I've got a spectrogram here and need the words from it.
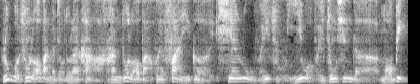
如果从老板的角度来看啊，很多老板会犯一个先入为主、以我为中心的毛病，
